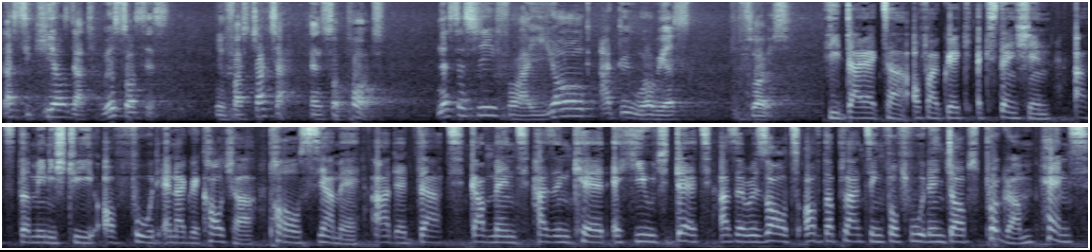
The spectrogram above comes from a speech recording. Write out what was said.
that secures that resources, infrastructure, and support necessary for our young agri warriors to flourish. The Director of Agric Extension at the Ministry of Food and Agriculture, Paul Siame, added that government has incurred a huge debt as a result of the Planting for Food and Jobs program, hence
